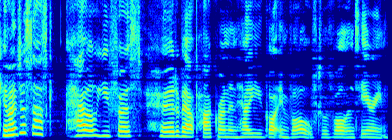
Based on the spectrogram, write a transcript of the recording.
Can I just ask how you first heard about parkrun and how you got involved with volunteering?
